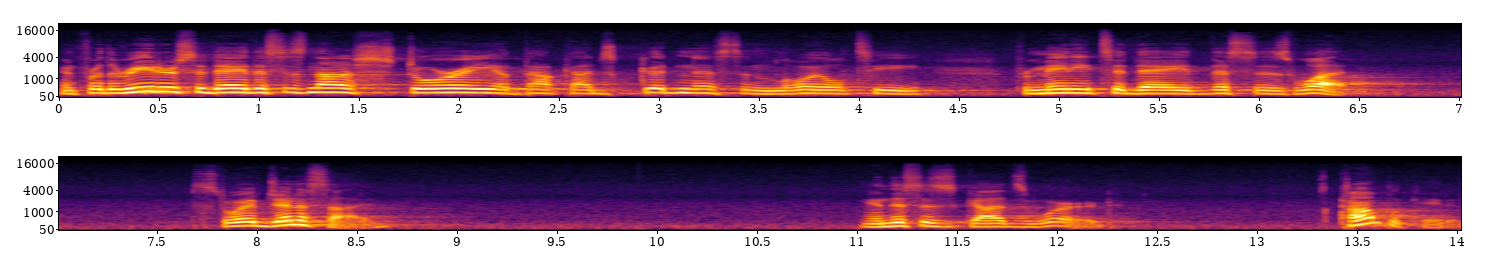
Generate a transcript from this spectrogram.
And for the readers today, this is not a story about God's goodness and loyalty. For many today, this is what? Story of genocide. And this is God's word. It's complicated.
